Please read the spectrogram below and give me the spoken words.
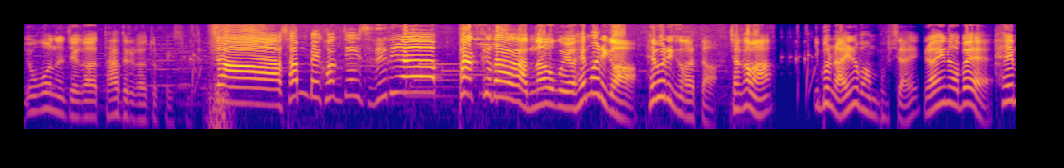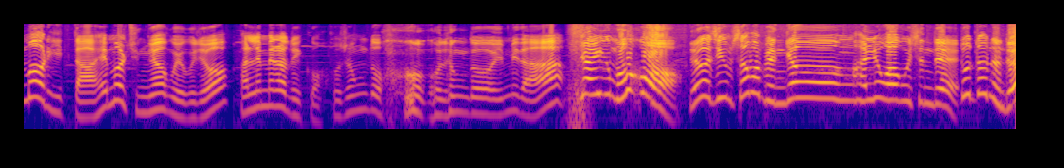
요거는 제가 다 들어가도록 하겠습니다. 자 300 확정에서 드디어 파크다가 안 나오고요. 해머리가. 해머리인 것 같 다. 잠깐만. 이번 라인업 한번 봅시다. 라인업에 해멀이 있다. 해멀 중요하고요. 그죠? 발렌메라도 있고. 그 정도 그 정도입니다. 야 이거 뭐고 내가 지금 서버 변경하려고 하고 있었는데 또 떴는데?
